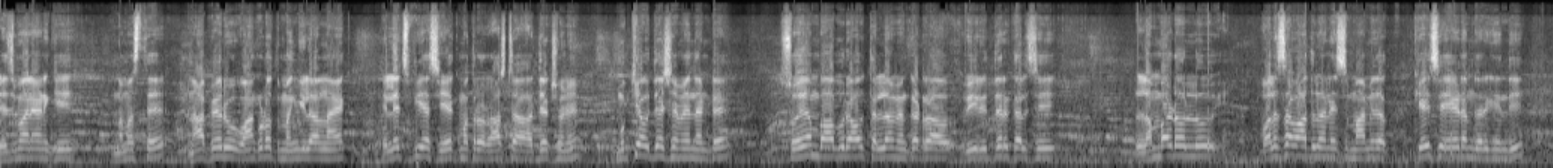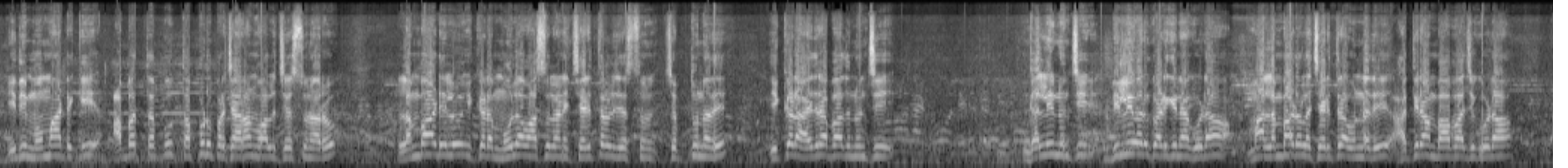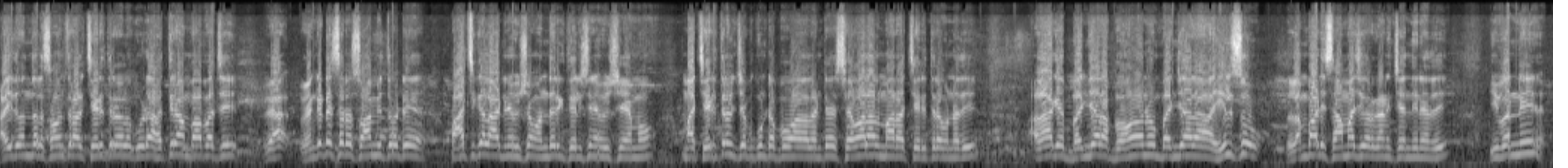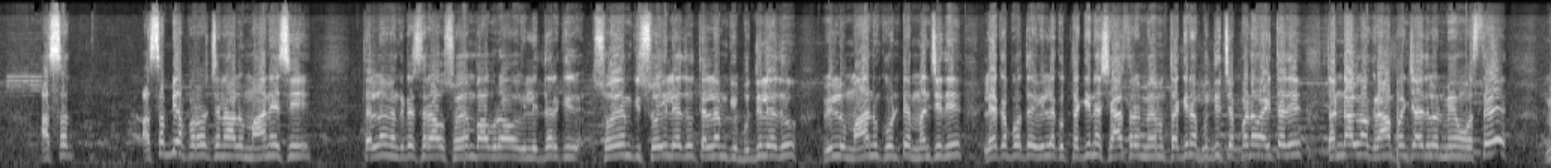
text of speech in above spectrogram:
యజమాన్యానికి నమస్తే. నా పేరు వాంకుడోత్ మంగిలాల్ నాయక్. ఎల్హెచ్పిఎస్ ఏకమత్ర రాష్ట్ర అధ్యక్షుని. ముఖ్య ఉద్దేశం ఏంటంటే స్వయం బాబురావు తెల్లం వెంకట్రావు వీరిద్దరు కలిసి లంబాడోళ్ళు వలసవాదులు అనేసి మా మీద కేసు వేయడం జరిగింది. ఇది ముమ్మాటికి అబద్ధపు తప్పుడు ప్రచారం వాళ్ళు చేస్తున్నారు. లంబాడీలు ఇక్కడ మూలవాసులు అనే చరిత్రలు చేస్తు చెప్తున్నది. ఇక్కడ హైదరాబాద్ నుంచి గల్లీ నుంచి ఢిల్లీ వరకు అడిగినా కూడా మా లంబాడుల చరిత్ర ఉన్నది. హతిరాం బాబాజీ కూడా ఐదు వందల సంవత్సరాల చరిత్రలో కూడా హతిరాం బాబాజీ వెంకటేశ్వర స్వామితోటి పాచికలు ఆడిన విషయం అందరికీ తెలిసిన విషయము. మా చరిత్రను చెప్పుకుంటూ పోవాలంటే శివలాల్ మహారాజ్ చరిత్ర ఉన్నది. అలాగే బంజారా భవను బంజారా హిల్స్ లంబాడి సామాజిక వర్గానికి చెందినది. ఇవన్నీ అస అసభ్య ప్రవచనాలు మానేసి తెల్లం వెంకటేశ్వరరావు స్వయం బాబురావు వీళ్ళిద్దరికి స్వయంకి సోయి లేదు తెల్లంకి బుద్ధి లేదు. వీళ్ళు మానుకుంటే మంచిది. లేకపోతే వీళ్ళకు తగిన శాస్త్రం మేము తగిన బుద్ధి చెప్పడం అవుతుంది. తండాల్లో గ్రామ పంచాయతీలో మేము వస్తే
